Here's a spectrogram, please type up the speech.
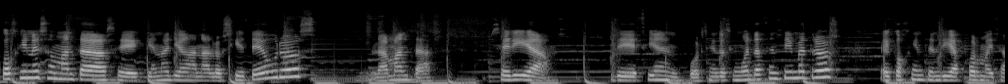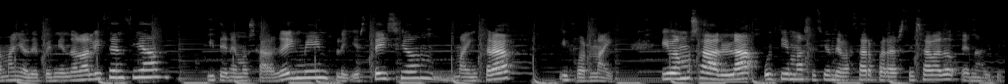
Cojines son mantas eh, que no llegan a los 7 euros. La manta sería de 100 por 150 centímetros el cojín tendría forma y tamaño dependiendo de la licencia. Y tenemos a Gaming, PlayStation, Minecraft y Fortnite. Y vamos a la última sesión de bazar para este sábado en Aldi.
